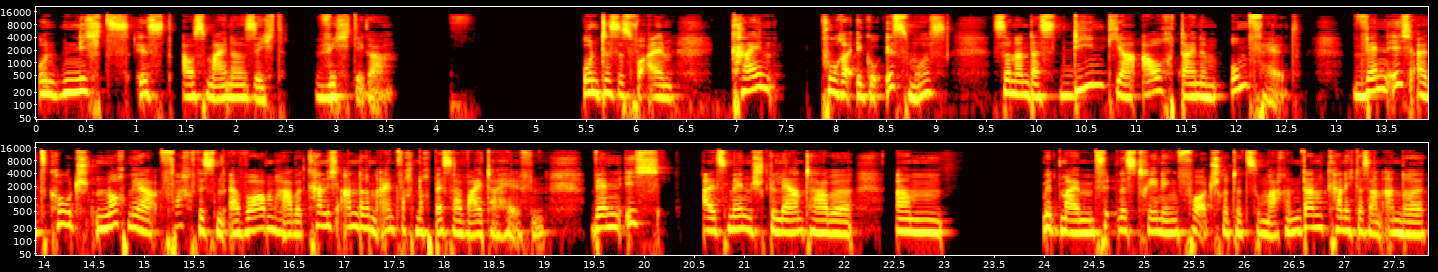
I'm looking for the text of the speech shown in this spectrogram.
Und nichts ist aus meiner Sicht wichtiger. Und das ist vor allem kein purer Egoismus, sondern das dient ja auch deinem Umfeld. Wenn ich als Coach noch mehr Fachwissen erworben habe, kann ich anderen einfach noch besser weiterhelfen. Wenn ich als Mensch gelernt habe, ähm, mit meinem Fitnesstraining Fortschritte zu machen, dann kann ich das an andere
